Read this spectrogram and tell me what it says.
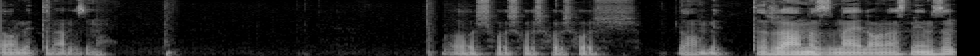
davom ettiramizmi? Xo'sh xo'sh xo'sh xo'sh xo'sh. Davom ettiramiz. Mayli onasini emsin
